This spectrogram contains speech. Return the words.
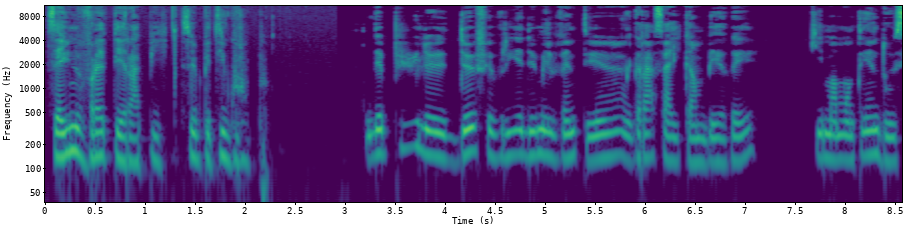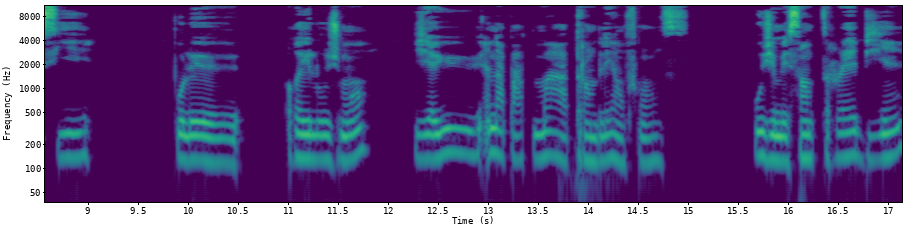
C'est une vraie thérapie, ce petit groupe. Depuis le 2 février 2021, grâce à Ikambere, qui m'a monté un dossier pour le relogement, j'ai eu un appartement à Tremblay en France, où je me sens très bien.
